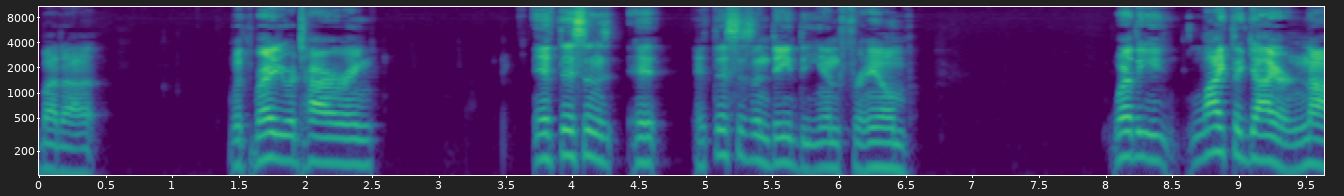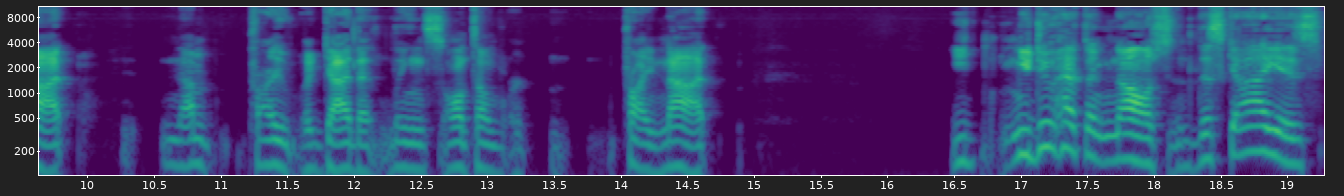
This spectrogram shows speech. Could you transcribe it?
But uh, with Brady retiring, if this is it, if this is indeed the end for him, whether you like the guy or not, I'm probably a guy that leans on Tom, or probably not. You you do have to acknowledge this guy is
